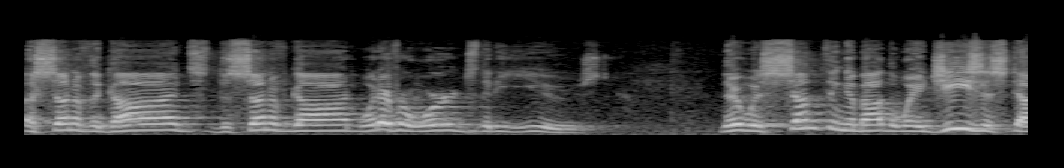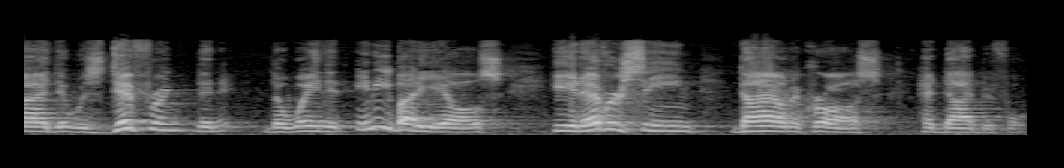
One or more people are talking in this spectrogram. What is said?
a son of the gods, the son of God, whatever words that he used there was something about the way Jesus died that was different than the way that anybody else he had ever seen die on a cross had died before.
